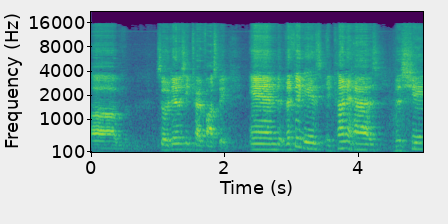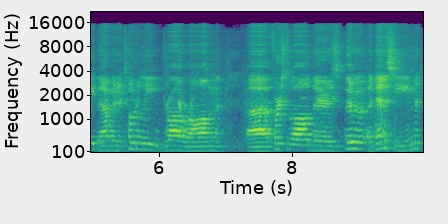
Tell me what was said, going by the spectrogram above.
Um, so adenosine triphosphate. And the thing is, it kind of has this shape that I'm going to totally draw wrong. Uh, first of all, there's adenosine,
